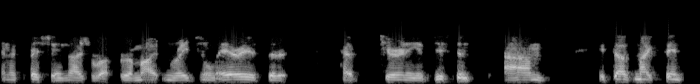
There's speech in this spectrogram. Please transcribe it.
and especially in those remote and regional areas that have tyranny of distance, um, it does make sense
